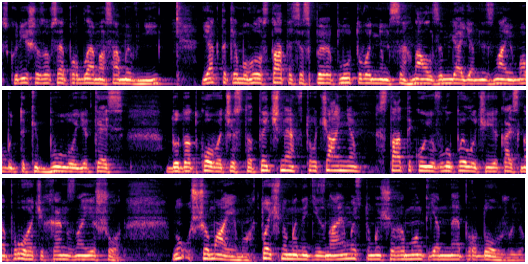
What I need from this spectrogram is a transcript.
скоріше за все, проблема саме в ній. Як таке могло статися з переплутуванням сигнал Земля, я не знаю, мабуть, таки було якесь додаткове чи статичне втручання, статикою влупило, чи якась напруга, чи хрен знає що. Ну, що маємо? Точно ми не дізнаємось, тому що ремонт я не продовжую.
